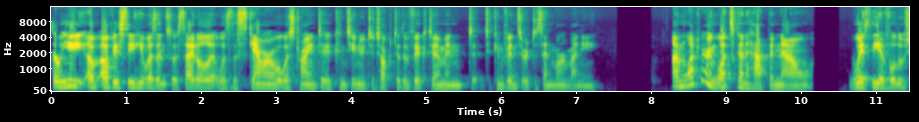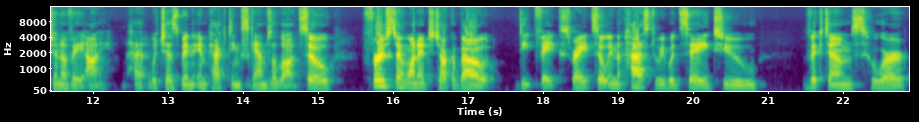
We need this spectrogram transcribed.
So he obviously he wasn't suicidal. It was the scammer who was trying to continue to talk to the victim and to, to convince her to send more money. I'm wondering what's going to happen now with the evolution of AI, which has been impacting scams a lot. So first, I wanted to talk about deep fakes, right? So in the past, we would say to victims who are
